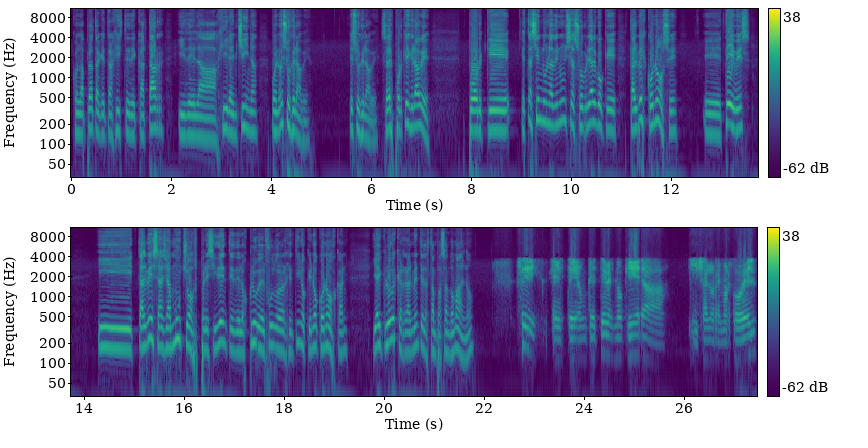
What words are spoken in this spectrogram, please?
con la plata que trajiste de Qatar y de la gira en China. Bueno, eso es grave. Eso es grave. ¿Sabes por qué es grave? Porque está haciendo una denuncia sobre algo que tal vez conoce eh, Tevez, y tal vez haya muchos presidentes de los clubes del fútbol argentino que no conozcan y hay clubes que realmente la están pasando mal, ¿no? Sí, este, aunque Tevez no quiera y ya lo remarcó él,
